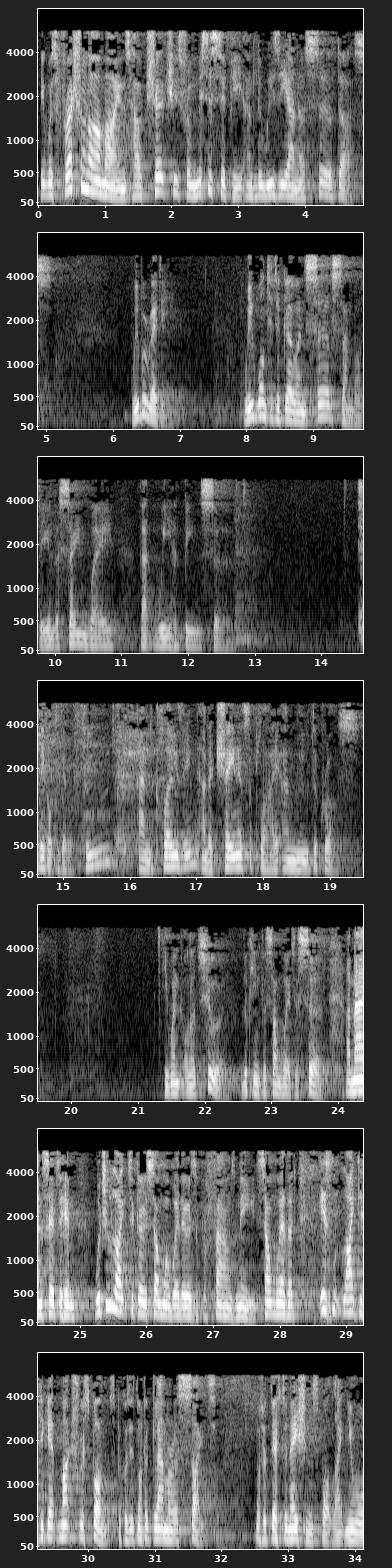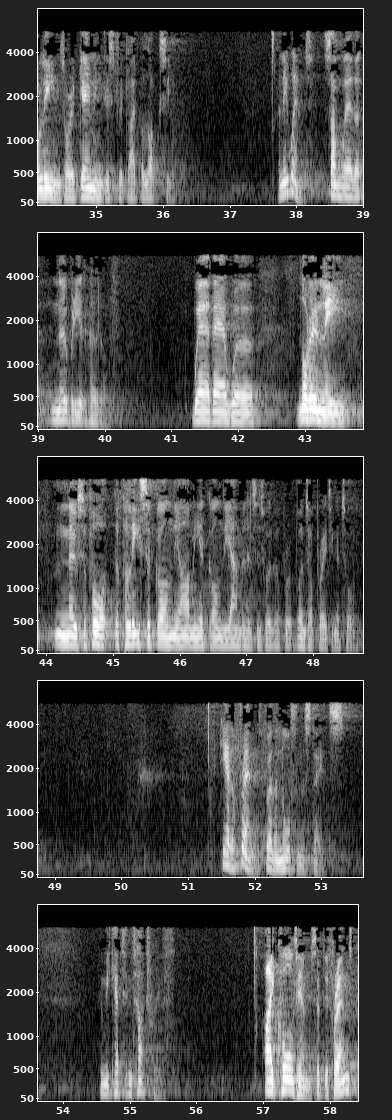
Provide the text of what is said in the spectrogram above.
it was fresh on our minds how churches from Mississippi and Louisiana served us. We were ready. We wanted to go and serve somebody in the same way that we had been served. So they got together food and clothing and a chain of supply and moved across. He went on a tour looking for somewhere to serve. A man said to him, Would you like to go somewhere where there is a profound need? Somewhere that isn't likely to get much response because it's not a glamorous sight, not a destination spot like New Orleans or a gaming district like Biloxi. And they went somewhere that nobody had heard of where there were not only no support, the police had gone, the army had gone, the ambulances weren't operating at all. He had a friend further north in the States whom he kept in touch with. I called him, said the friend,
